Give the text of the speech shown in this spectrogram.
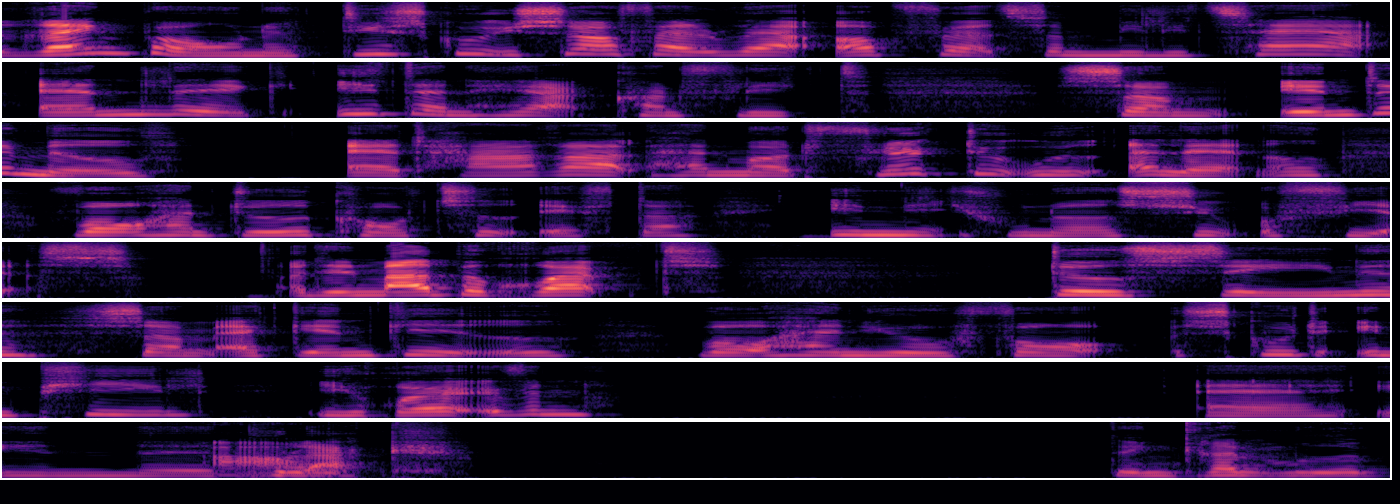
Ringborgene, de skulle i så fald være opført som militære anlæg i den her konflikt, som endte med, at Harald han måtte flygte ud af landet, hvor han døde kort tid efter i 987. Og det er en meget berømt dødsscene, som er gengivet, hvor han jo får skudt en pil i røven af en øh, Au. polak. Det er en grim måde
